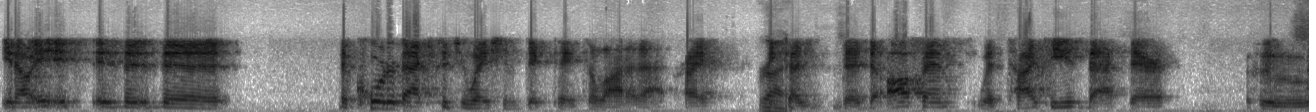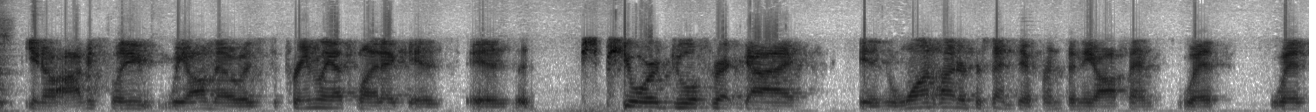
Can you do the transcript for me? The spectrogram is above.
you know, it, it's, it's the the the quarterback situation dictates a lot of that, right? Right. Because the the offense with Ty Keyes back there, who you know obviously we all know is supremely athletic, is is a pure dual threat guy, is 100% different than the offense with with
